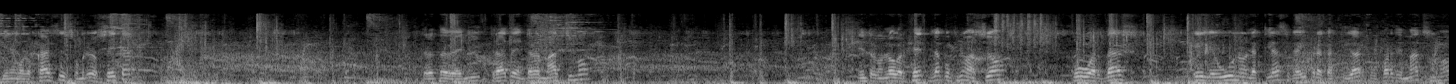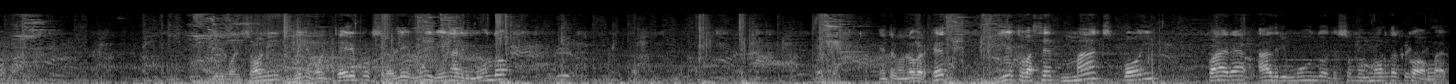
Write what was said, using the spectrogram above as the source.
Viene con los calces, sombrero Z. Trata de venir, trata de entrar al máximo. Entra con el overhead, la confirmación. Forward dash. L1, la clásica ahí para castigar por parte de máximo. Viene con el Sony, viene con el Teleport, se lo lee muy bien Adrimundo. Entra con el overhead. Y esto va a ser match point para Adrimundo de Somos Mortal Kombat.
